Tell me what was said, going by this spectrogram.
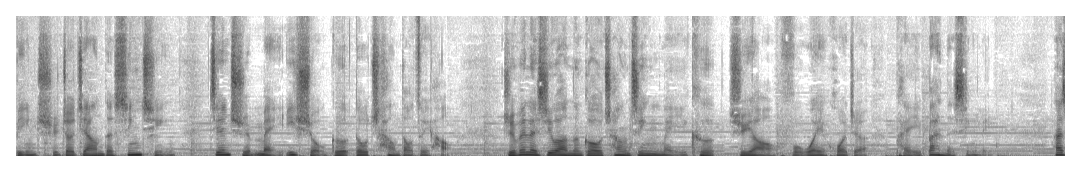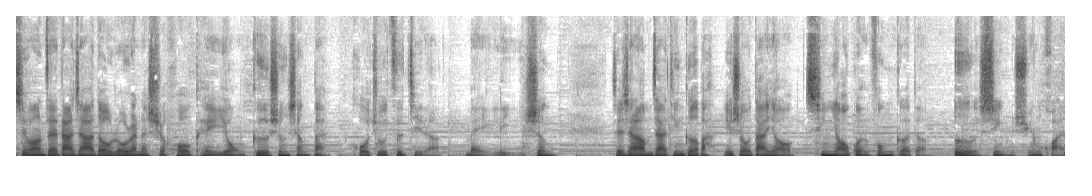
秉持着这样的心情，坚持每一首歌都唱到最好，只为了希望能够唱进每一颗需要抚慰或者陪伴的心灵。他希望在大家都柔软的时候，可以用歌声相伴，活出自己的美丽一生。接下来我们再听歌吧，一首带有轻摇滚风格的《恶性循环》。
